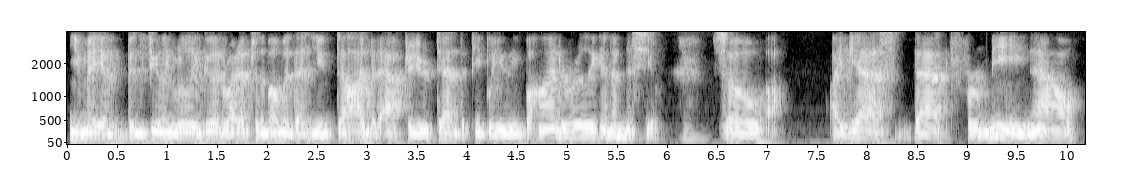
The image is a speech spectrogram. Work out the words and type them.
you may have been feeling really good right up to the moment that you died, but after you're dead, the people you leave behind are really going to miss you. Mm-hmm. So I guess that for me now,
